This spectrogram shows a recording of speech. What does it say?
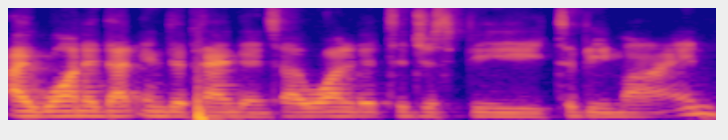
I wanted that independence. I wanted it to just be to be mine.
